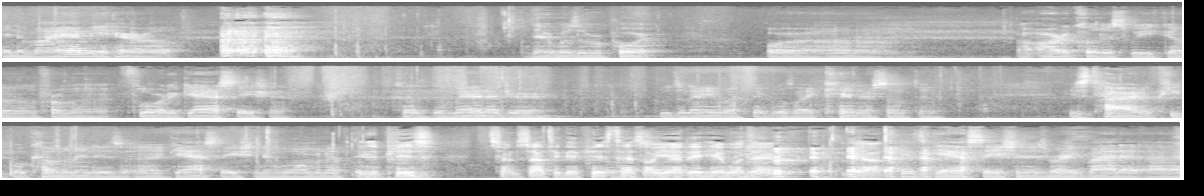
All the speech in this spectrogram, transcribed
in the Miami Herald, there was a report or um, an article this week um, from a Florida gas station because the manager, whose name I think was like Ken or something, he's tired of people coming in his uh, gas station and warming up their Is it piss? Trying to, trying to take that piss Yeah, test. Oh yeah, saying. they hear about that. yeah. His gas station is right by the. Uh,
